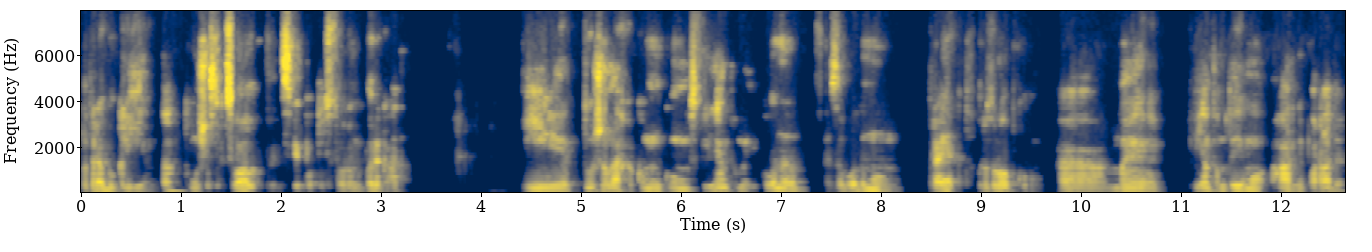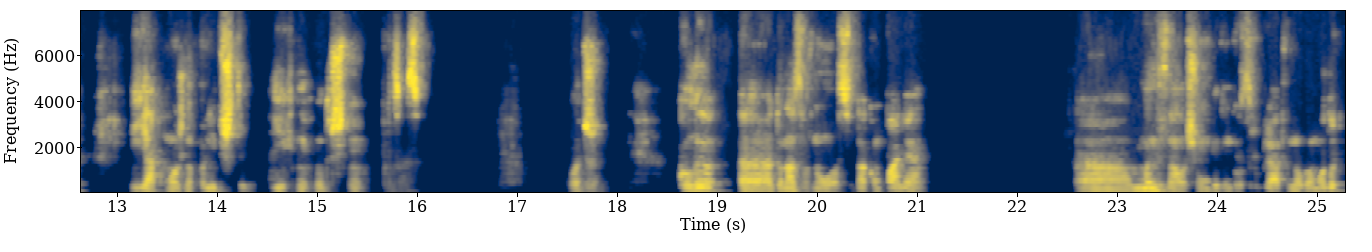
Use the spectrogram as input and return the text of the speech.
потребу клієнта, тому що працювали в принципі по ту сторону барикад. І дуже легко комунікуємо з клієнтами. І коли ми заводимо проєкт в розробку, ми клієнтам даємо гарні поради, і як можна поліпшити їхні внутрішні процеси. Отже, коли до нас звернулася одна компанія, ми не знали, що ми будемо розробляти новий модуль,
